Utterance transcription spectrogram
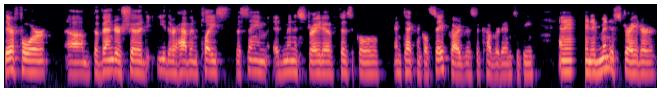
Therefore, um, the vendor should either have in place the same administrative, physical, and technical safeguards as the covered entity, and an administrator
